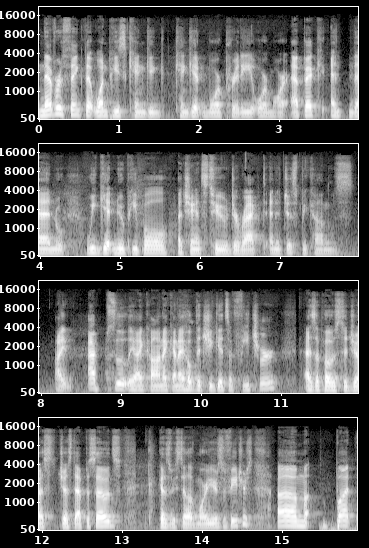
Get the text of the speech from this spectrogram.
never think that One Piece can get, can get more pretty or more epic, and then we get new people a chance to direct, and it just becomes I absolutely iconic. And I hope that she gets a feature as opposed to just just episodes because we still have more years of features. Um, but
